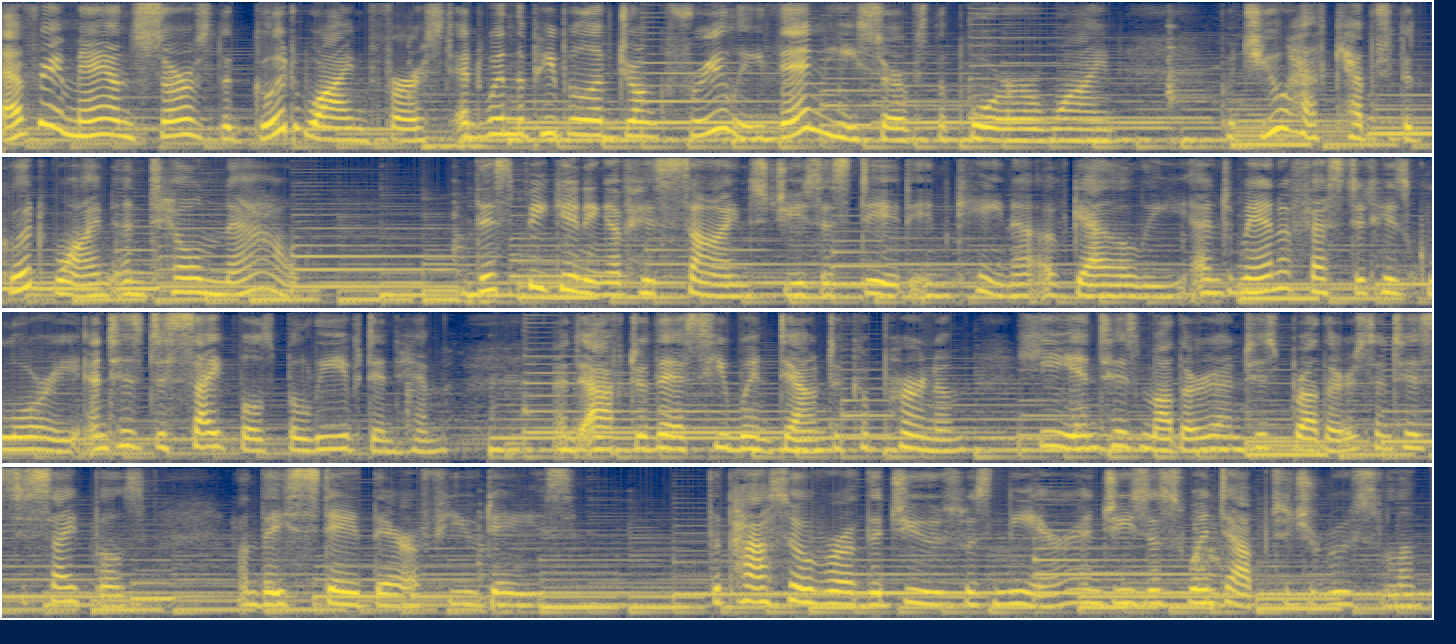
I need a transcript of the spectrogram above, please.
Every man serves the good wine first, and when the people have drunk freely, then he serves the poorer wine. But you have kept the good wine until now. This beginning of his signs Jesus did in Cana of Galilee, and manifested his glory, and his disciples believed in him. And after this he went down to Capernaum, he and his mother, and his brothers, and his disciples, and they stayed there a few days. The Passover of the Jews was near, and Jesus went up to Jerusalem.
